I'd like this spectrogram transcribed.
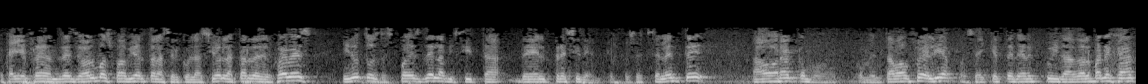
La calle Fray Andrés de Olmos fue abierta a la circulación la tarde del jueves, minutos después de la visita del presidente. Pues excelente. Ahora, como comentaba Ofelia, pues hay que tener cuidado al manejar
